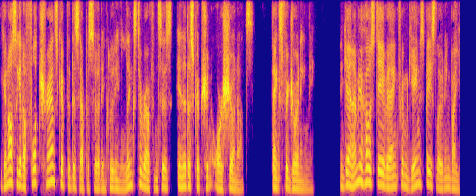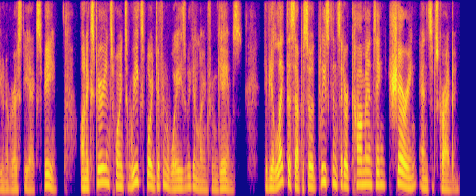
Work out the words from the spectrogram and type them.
You can also get a full transcript of this episode, including links to references in the description or show notes. Thanks for joining me. Again, I'm your host, Dave Eng from Games Based Learning by University XP. On Experience Points, we explore different ways we can learn from games. If you like this episode, please consider commenting, sharing, and subscribing.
